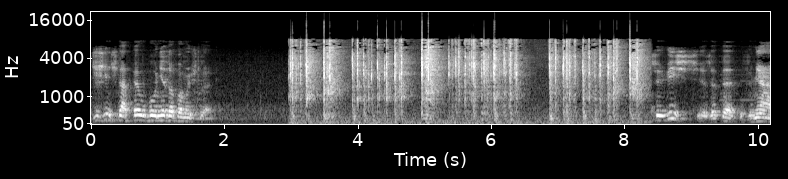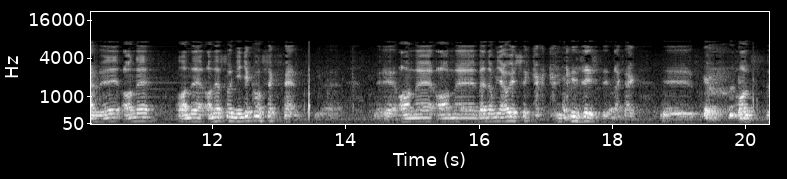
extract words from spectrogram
10 lat temu było nie do pomyślenia. Oczywiście, że te zmiany, one, one, one są nie, niekonsekwentne. One, one będą miały jeszcze kryzysy, tak jak e, w Polsce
